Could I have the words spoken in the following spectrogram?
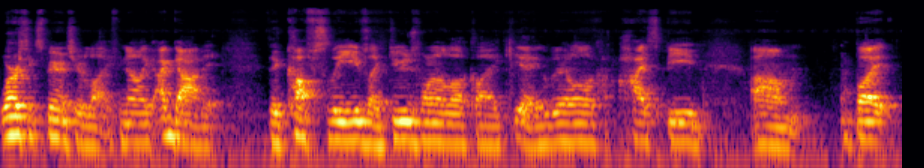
worst experience of your life, you know. Like I got it the cuff sleeves. Like dudes want to look like yeah, they want to look high speed. Um, but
